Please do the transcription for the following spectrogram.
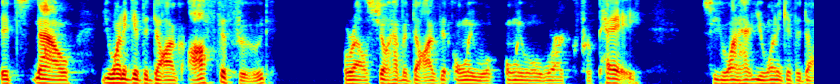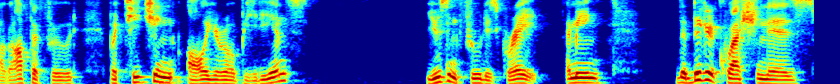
It's now you want to get the dog off the food, or else you'll have a dog that only will only will work for pay. So you want to have you want to get the dog off the food, but teaching all your obedience using food is great. I mean, the bigger question is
